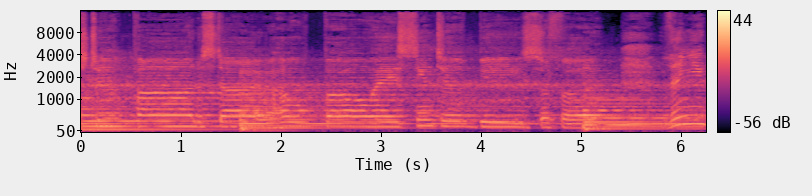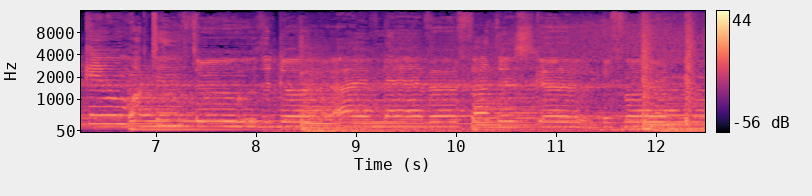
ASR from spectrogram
wished upon a star. Hope always seemed to be so far. Then you came and walked in through the door. I've never felt this good before.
